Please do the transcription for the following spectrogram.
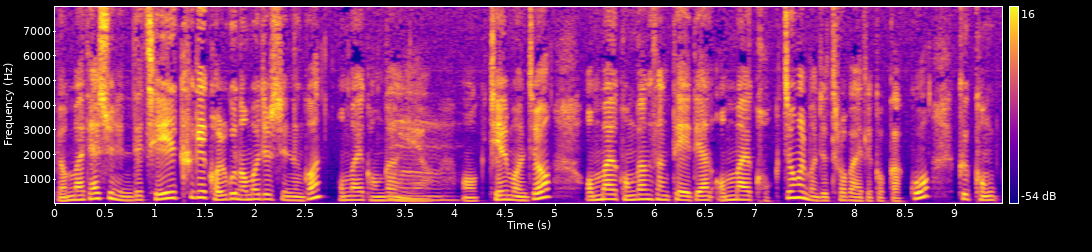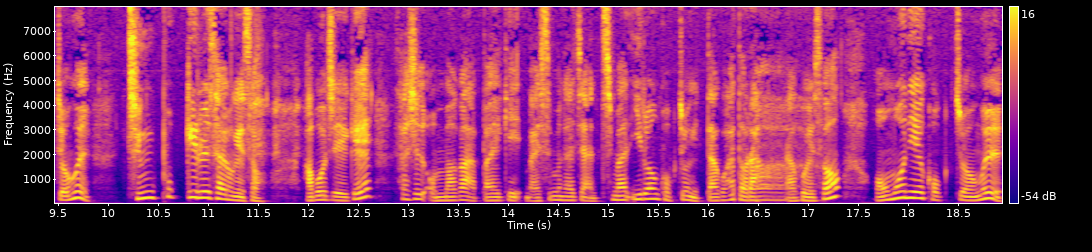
몇 마디 할 수 있는데 제일 크게 걸고 넘어질 수 있는 건 엄마의 건강이에요. 음. 어, 제일 먼저 엄마의 건강 상태에 대한 엄마의 걱정을 먼저 들어봐야 될 것 같고 그 걱정을 증폭기를 사용해서 아버지에게 사실 엄마가 아빠에게 말씀은 하지 않지만 이런 걱정이 있다고 하더라라고 아. 해서 어머니의 걱정을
